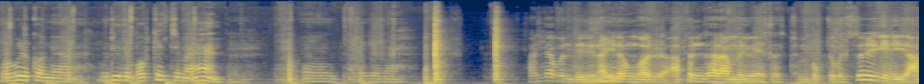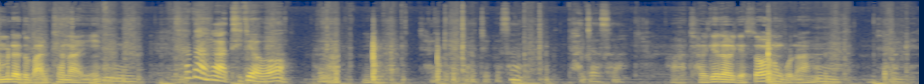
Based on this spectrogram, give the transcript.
먹을 거면 우리도 먹겠지만 어, 저기 뭐 환자분들이나 이런 거를 아픈 사람을 위해서 전복죽을 쓸 일이 아무래도 많잖아. 이. 음, 사다가 드려. 잘게 해가지고서 다져서 아, 잘게 잘게 써는구나. 음, 잘게.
